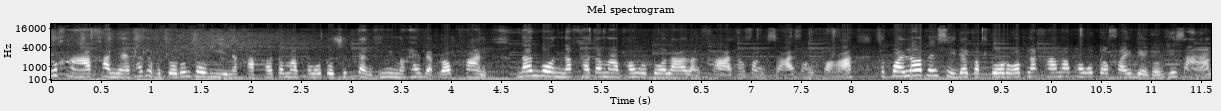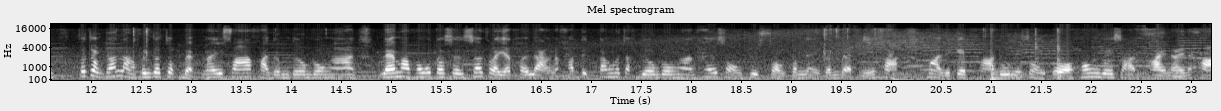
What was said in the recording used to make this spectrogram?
ลูกค้าคันเนี้ยถ้าเกิดเป็นตัวรุ่นตัว V นะคะเขาจะมาพร้อมกับตัวชุดแต่งที่มีมาให้แบบรอบคัน ด้านบนนะคะจะมาพร้อมกับตัวราวหลังคาทั้งฝั่งซ้ายฝั่งขวา สปอยเลอร์เป็นสีเดียวกับตัวรถนะคะ มาพร้อมกับตัวไฟเบรกดวงที่ 3 กระจกด้านหลังเป็นกระจกแบบไร้ฝ้าค่ะเดิมๆโรงงาน และมาพร้อมกับตัวเซ็นเซอร์ระยะถอยหลังนะคะ ติดตั้งมาจากเดิมโรงงานให้ 2.2 ตำแหน่งกันแบบนี้ค่ะ มาเดี๋ยวเก็บพาดูในส่วนของตัวห้องโดยสารภายในนะคะ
